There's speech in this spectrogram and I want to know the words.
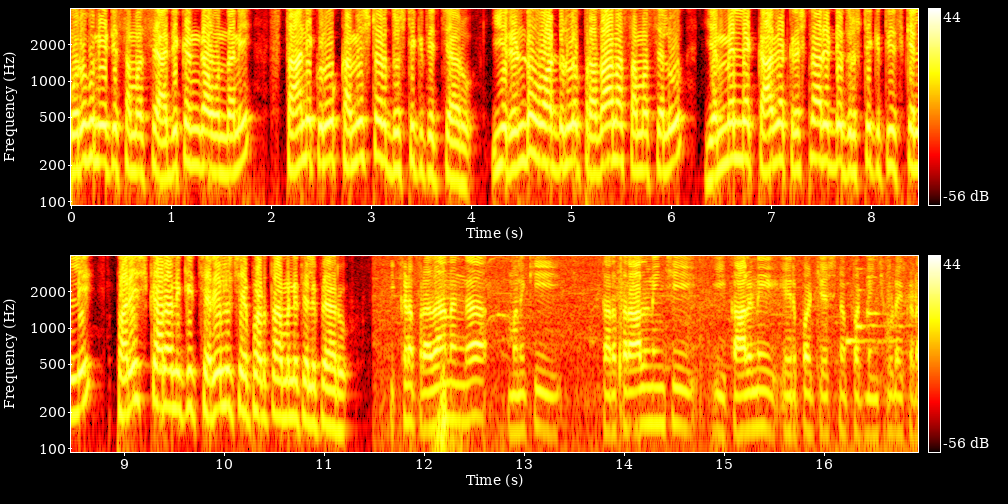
మురుగునీటి సమస్య అధికంగా ఉందని స్థానికులు కమిషనర్ దృష్టికి తెచ్చారు. ఈ రెండు వార్డుల్లో ప్రధాన సమస్యలు ఎమ్మెల్యే కావ్య కృష్ణారెడ్డి దృష్టికి తీసుకెళ్ళి పరిష్కారానికి చర్యలు చేపడతామని తెలిపారు. ఇక్కడ ప్రధానంగా మనకి తరతరాల నుంచి ఈ కాలనీ ఏర్పాటు చేసినప్పటి నుంచి కూడా ఇక్కడ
